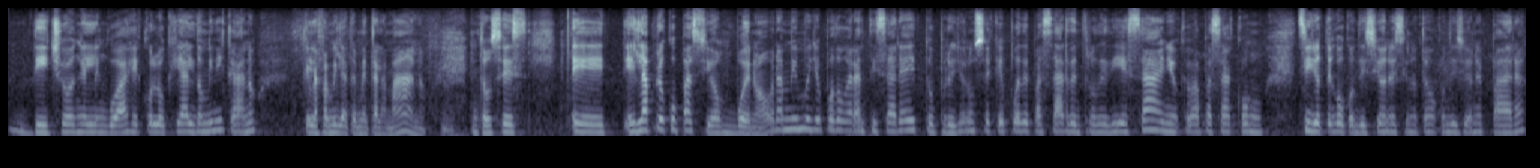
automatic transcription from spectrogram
dicho en el lenguaje coloquial dominicano, que la familia te meta la mano. Entonces, eh, es la preocupación, bueno, ahora mismo yo puedo garantizar esto, pero yo no sé qué puede pasar dentro de 10 años, qué va a pasar con si yo tengo condiciones, si no tengo condiciones para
